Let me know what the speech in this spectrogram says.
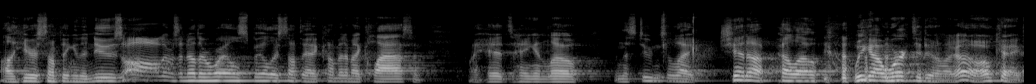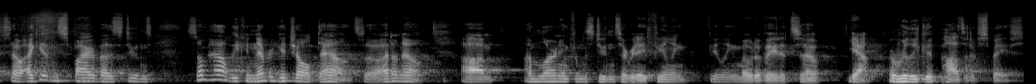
I'll hear something in the news. Oh, there was another oil spill or something. I come into my class and my head's hanging low. And the students are like, chin up, Pellow. We got work to do. I'm like, oh, okay. So I get inspired by the students. Somehow we can never get y'all down. So I don't know. Um, I'm learning from the students every day, feeling feeling motivated. So yeah, a really good positive space,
